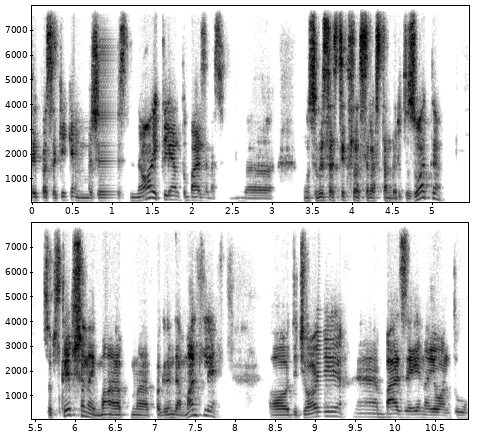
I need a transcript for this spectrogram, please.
taip pasakykime, mažesnioji klientų bazė, mes, mūsų visas tikslas yra standartizuoti, subscriptionai, pagrindę monthly, o didžioji bazė eina jau ant tų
